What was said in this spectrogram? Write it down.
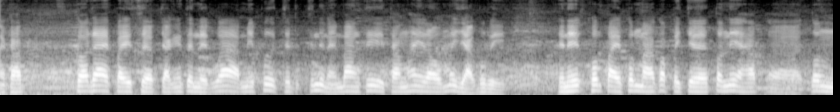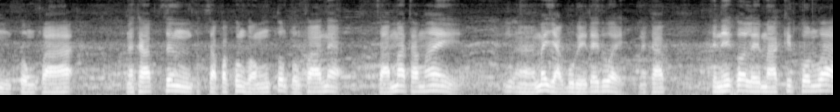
นะครับ ก็ได้ไปเสิร์ฟจากอินเทอร์เน็ตว่ามีพืชชนิดไหนบ้างที่ทำให้เราไม่อยากบุหรี่ทีนี้ค้นไปค้นมาก็ไปเจอต้นนี้ครับต้นโปร่งฟ้านะครับ ซึ่งสรรพคุณของต้นโปร่งฟ้าเนี่ยสามารถทำให้ไม่อยากบุหรี่ได้ด้วยนะครับ ทีนี้ก็เลยมาคิดค้นว่า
